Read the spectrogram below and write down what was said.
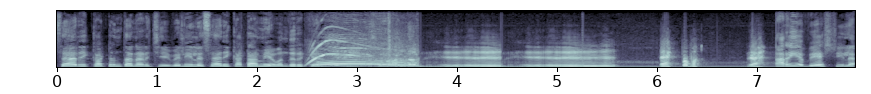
சாரி கட்டுன்னு தான் நினைச்சு வெளியில சாரி கட்டாமையே வந்திருக்கேன் நிறைய வேஷ்டில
